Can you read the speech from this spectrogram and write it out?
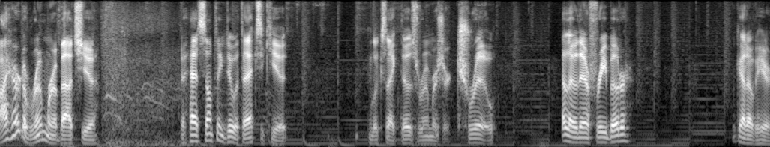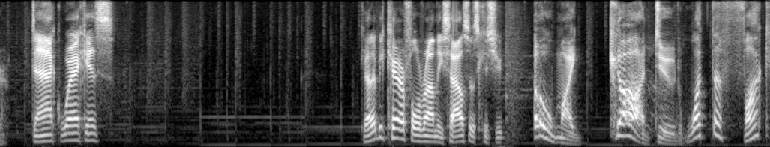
I heard a rumor about you. It had something to do with execute. Looks like those rumors are true. Hello there, freebooter. We got over here. Dak Wackis. Gotta be careful around these houses because you... Oh my god, dude. What the fuck?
